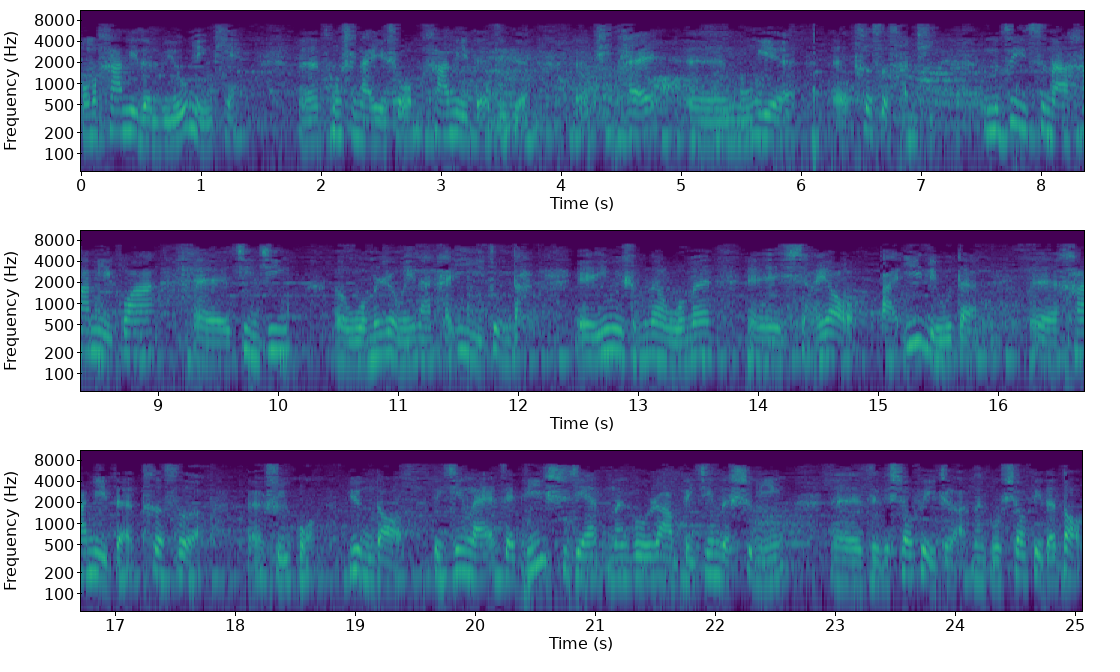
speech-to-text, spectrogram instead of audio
我们哈密的旅游名片。呃，同时呢，也是我们哈密的这个呃品牌呃农业呃特色产品。那么这一次呢，哈密瓜呃进京，呃，我们认为呢，它意义重大。呃，因为什么呢？我们呃想要把一流的呃哈密的特色。呃，水果运到北京来，在第一时间能够让北京的市民，呃，这个消费者能够消费得到。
